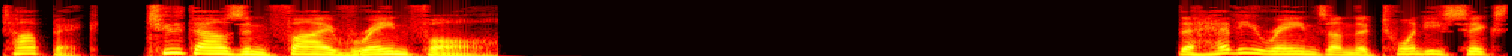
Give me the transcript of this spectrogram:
Topic: 2005 rainfall The heavy rains on 26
